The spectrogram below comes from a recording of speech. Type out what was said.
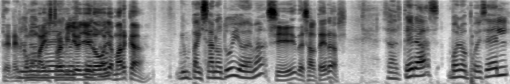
tener como maestro Emilio Lledó ya marca. Y un paisano tuyo además. Sí, de Salteras. Salteras, bueno, pues él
